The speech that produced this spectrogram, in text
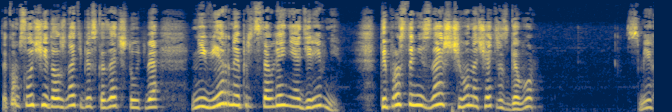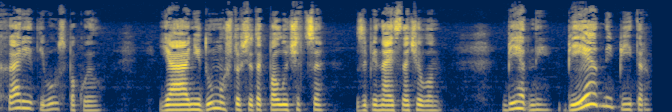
В таком случае должна тебе сказать, что у тебя неверное представление о деревне. Ты просто не знаешь, с чего начать разговор. Смех Харриет его успокоил. «Я не думал, что все так получится», — запинаясь, начал он. «Бедный, бедный Питер!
